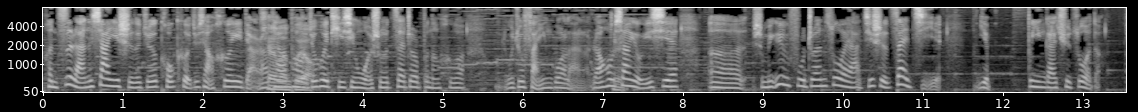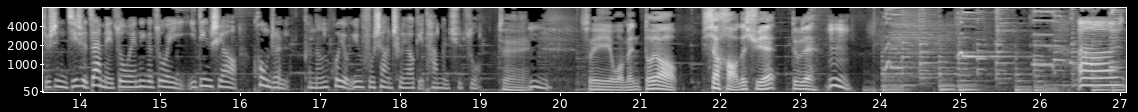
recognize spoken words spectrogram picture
很自然的、下意识的觉得口渴，就想喝一点儿。然后台湾朋友就会提醒我说，在这儿不能喝，我就反应过来了。然后像有一些呃什么孕妇专座呀，即使再挤，也不应该去坐的。就是你即使再没座位，那个座位一定是要空着，可能会有孕妇上车，要给他们去坐。对，嗯所以我们都要向好的学，对不对？嗯，呃，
